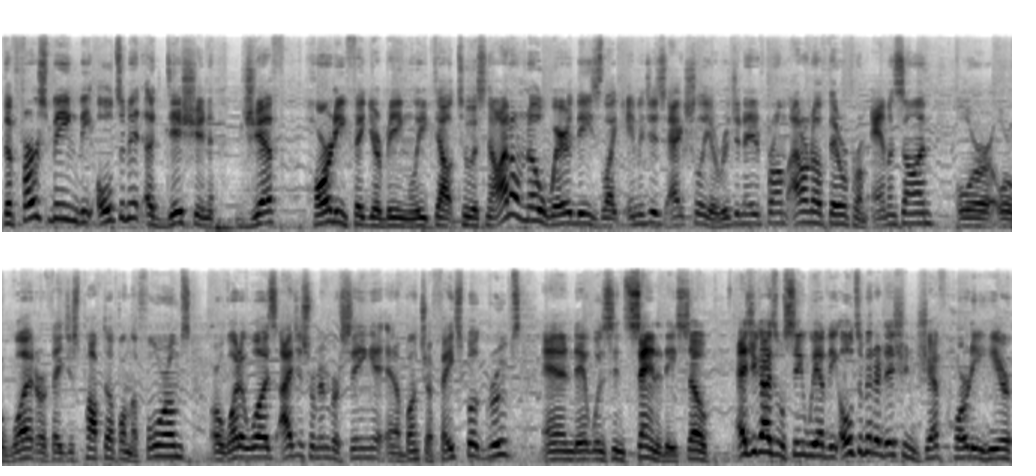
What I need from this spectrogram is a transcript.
The first being the Ultimate Edition Jeff Hardy figure being leaked out to us. Now, I don't know where these like images actually originated from. I don't know if they were from Amazon or, or what, or if they just popped up on the forums or what it was. I just remember seeing it in a bunch of Facebook groups, and it was insanity. So, as you guys will see, we have the Ultimate Edition Jeff Hardy here,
